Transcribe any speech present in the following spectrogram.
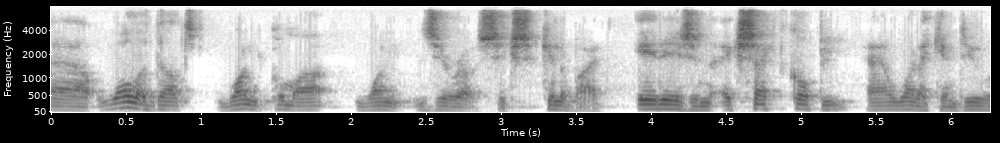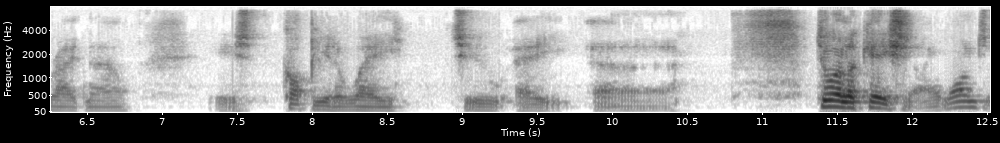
uh, wallet.1,106 kilobyte. It is an exact copy, and what I can do right now is copy it away to a uh, to a location I want.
